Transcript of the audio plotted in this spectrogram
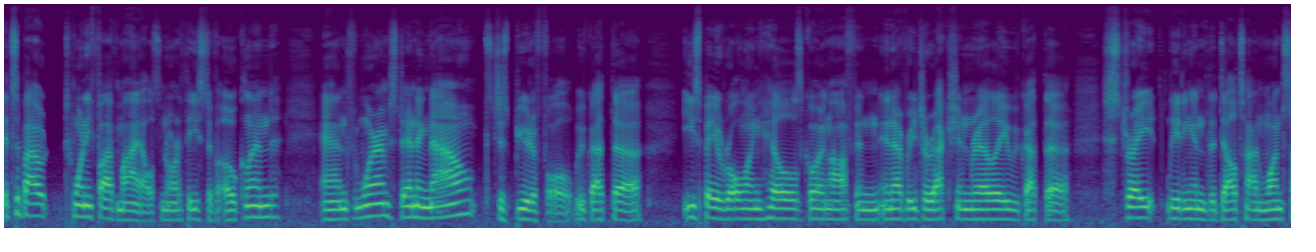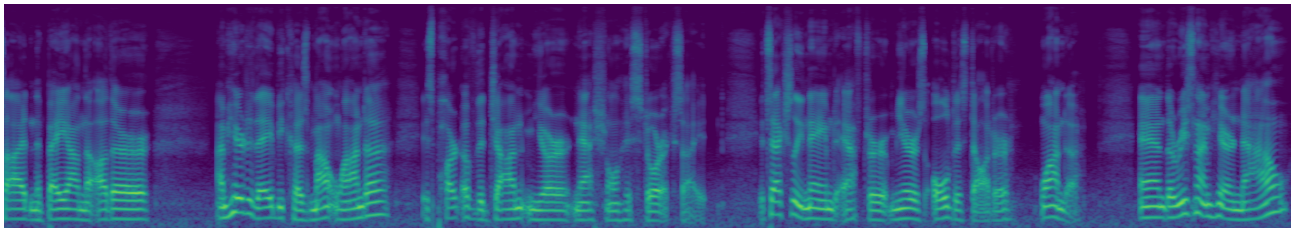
It's about 25 miles northeast of Oakland, and from where I'm standing now, it's just beautiful. We've got the East Bay rolling hills going off in, in every direction, really. We've got the strait leading into the delta on one side and the bay on the other. I'm here today because Mount Wanda is part of the John Muir National Historic Site. It's actually named after Muir's oldest daughter, Wanda. And the reason I'm here now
